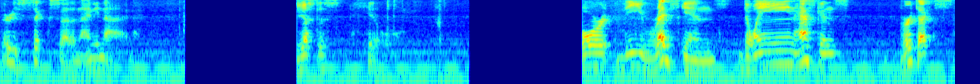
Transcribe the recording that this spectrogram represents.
36 out of 99. Justice Hill. For the Redskins, Dwayne Haskins, Vertex.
